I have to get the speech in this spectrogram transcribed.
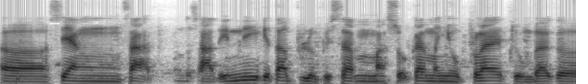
eh, yang saat untuk saat ini kita belum bisa memasukkan menyuplai domba ke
